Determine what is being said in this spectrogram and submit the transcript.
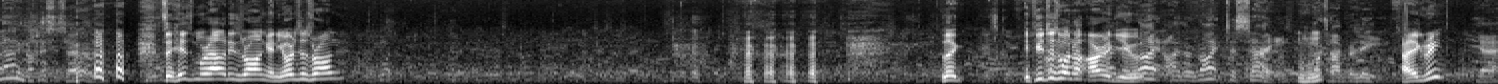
No, not necessarily. So his morality is wrong and yours is wrong? Look, if you just want to I- I have argue, right, I have a right to say Mm-hmm. what I believe. I agree. Yeah,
